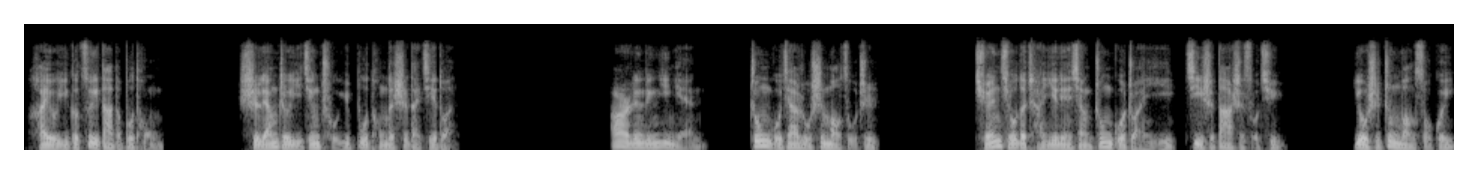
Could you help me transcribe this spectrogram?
还有一个最大的不同，是两者已经处于不同的时代阶段。二零零一年，中国加入世贸组织，全球的产业链向中国转移，既是大势所趋，又是众望所归。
